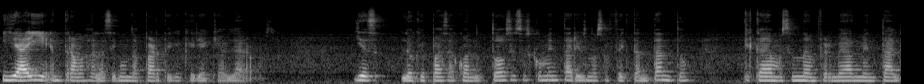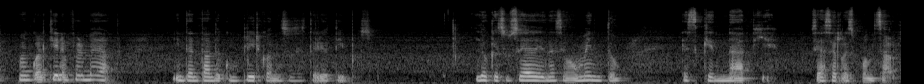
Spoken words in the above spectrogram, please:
Y ahí entramos a la segunda parte que quería que habláramos. Y es lo que pasa cuando todos esos comentarios nos afectan tanto que caemos en una enfermedad mental o en cualquier enfermedad intentando cumplir con esos estereotipos. Lo que sucede en ese momento es que nadie se hace responsable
